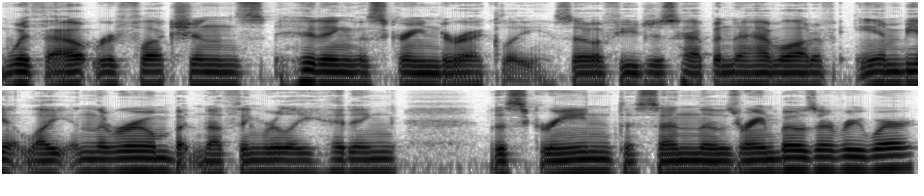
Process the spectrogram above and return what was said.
without reflections hitting the screen directly. So if you just happen to have a lot of ambient light in the room, but nothing really hitting the screen to send those rainbows everywhere,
